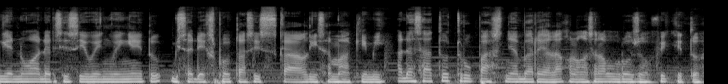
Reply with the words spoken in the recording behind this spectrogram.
Genoa dari sisi wing-wingnya itu bisa dieksploitasi sekali sama Hakimi. Ada satu trupasnya Barella kalau nggak salah Brozovic gitu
